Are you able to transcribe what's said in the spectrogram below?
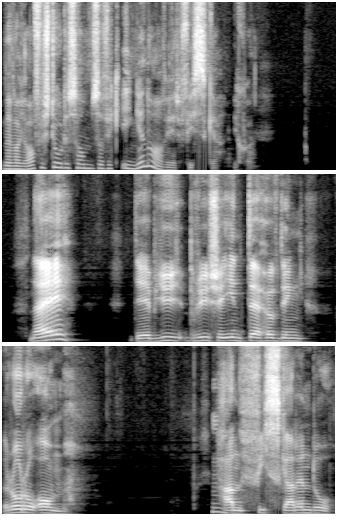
Men vad jag förstod det som så fick ingen av er fiska i sjön. Nej, Det bry, bryr sig inte hövding Roro om. Han fiskar ändå.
